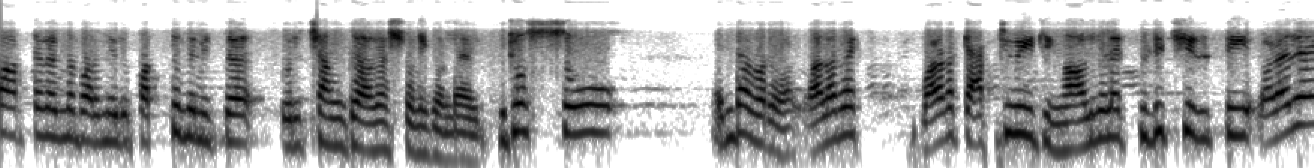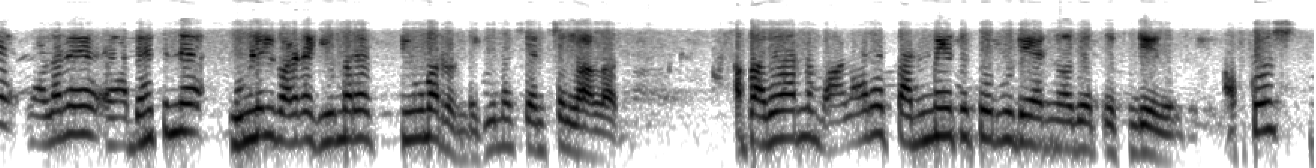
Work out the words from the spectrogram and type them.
വാർത്തകൾ എന്ന് പറഞ്ഞ ഒരു പത്ത് മിനിറ്റ് ഒരു ചങ്ക് ആകാശവാണിക്കുണ്ടായിരുന്നു. ഇറ്റ് വാസ് സോ എന്താ പറയാ വളരെ വളരെ കാപ്റ്റിവേറ്റിംഗ് ആളുകളെ പിടിച്ചിരുത്തി വളരെ വളരെ അദ്ദേഹത്തിന്റെ ഉള്ളിൽ വളരെ ഹ്യൂമർ ഹ്യൂമർ ഉണ്ട്. ഹ്യൂമർ സെൻസ് ഉള്ള ആളാണ്. അപ്പൊ അത് കാരണം വളരെ തന്മയത്വത്തോടു കൂടിയായിരുന്നു അത് പ്രസന്റ് ചെയ്തത്. Of course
